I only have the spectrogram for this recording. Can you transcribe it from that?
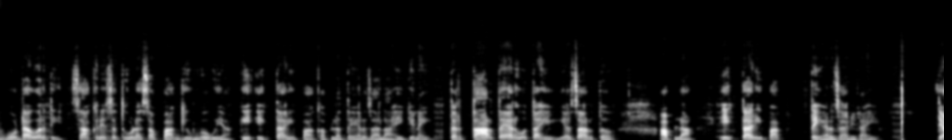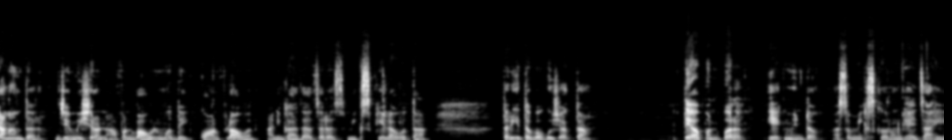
बोटावरती साखरेचा थोडासा पाक घेऊन बघूया की एक तारी पाक आपला तयार झाला आहे की नाही. तर तार तयार होत आहे याचा अर्थ आपला एक तारी पाक तयार झालेला आहे. त्यानंतर जे मिश्रण आपण बाउलमध्ये कॉर्नफ्लॉवर आणि गाजराचा रस मिक्स केला होता तर इथं बघू शकता ते आपण परत एक मिनटं असं मिक्स करून घ्यायचं आहे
